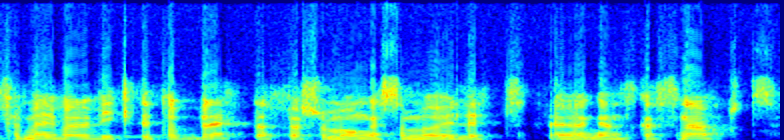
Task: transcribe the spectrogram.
för mig var det viktigt att berätta för så många som möjligt eh, ganska snabbt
